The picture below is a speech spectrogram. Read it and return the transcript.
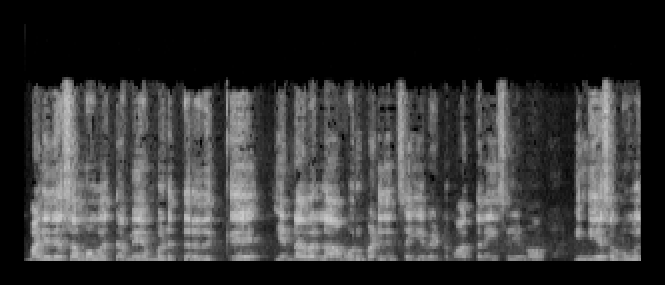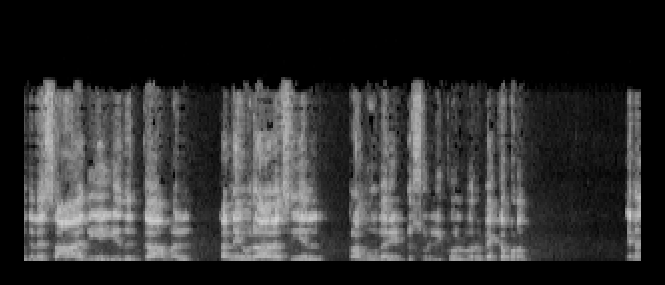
மனித சமூகத்தை மேம்படுத்துறதுக்கு என்னவெல்லாம் ஒரு மனிதன் செய்ய வேண்டுமோ அத்தனையும் செய்யணும். இந்திய சமூகத்துல சாதியை எதிர்க்காமல் தன்னை ஒரு அரசியல் பிரமுகர் என்று சொல்லிக் கொள்வர் வெக்கப்படும். ஏன்னா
